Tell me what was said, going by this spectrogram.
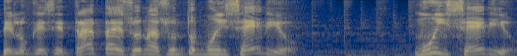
De lo que se trata es un asunto muy serio, muy serio.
